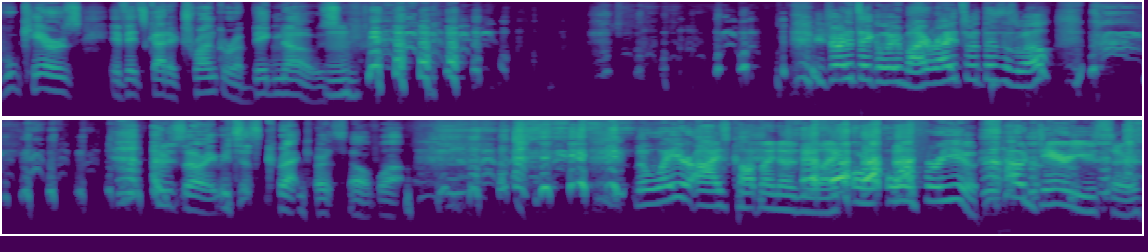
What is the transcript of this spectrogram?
who cares if it's got a trunk or a big nose Mm. You're trying to take away my rights with this as well? i'm sorry we just cracked ourselves up the way your eyes caught my nose and you're like, or or for you. How dare you, sir?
